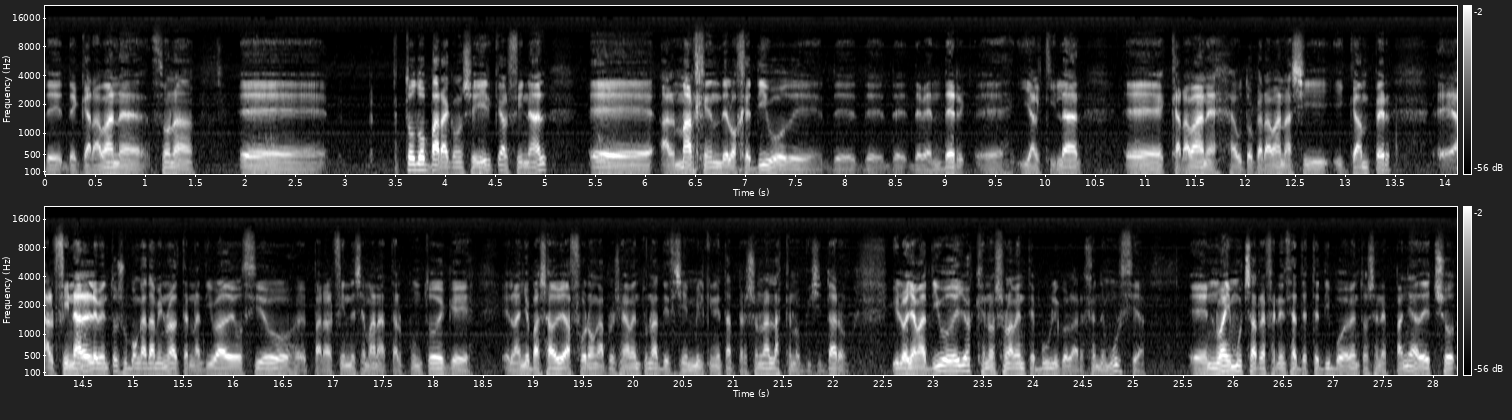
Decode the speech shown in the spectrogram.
de, caravana, zona... Eh, todo para conseguir que al final, eh, al margen del objetivo de, vender y alquilar caravanas, autocaravanas y camper, al final el evento suponga también una alternativa de ocio para el fin de semana, hasta el punto de que el año pasado ya fueron aproximadamente unas 16.500 personas las que nos visitaron. Y lo llamativo de ello es que no solamente público en la región de Murcia. Eh, no hay muchas referencias de este tipo de eventos en España. De hecho,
